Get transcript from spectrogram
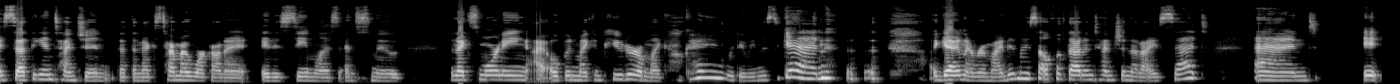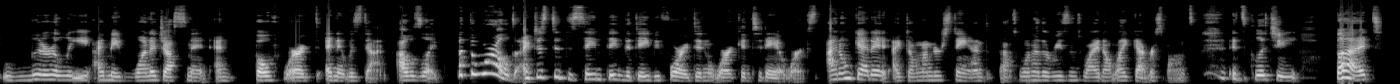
I set the intention that the next time I work on it, it is seamless and smooth. The next morning, I opened my computer. I'm like, okay, we're doing this again. again, I reminded myself of that intention that I set. And it literally, I made one adjustment and both worked and it was done. I was like, what the world? I just did the same thing the day before. It didn't work and today it works. I don't get it. I don't understand. That's one of the reasons why I don't like GetResponse. It's glitchy, but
